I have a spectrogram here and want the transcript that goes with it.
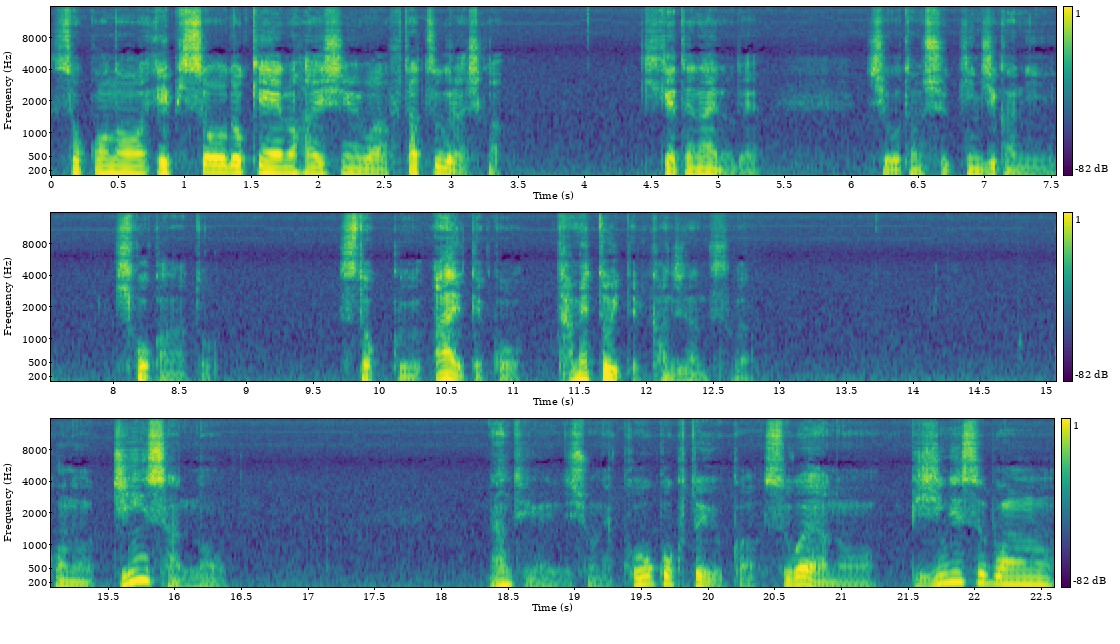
そこのエピソード系の配信は2つぐらいしか聞けてないので仕事の出勤時間に聞こうかなと。ストックあえてこう貯めといてる感じなんですが。このジンさんの何て言うんでしょうね広告というかすごいあのビジネス本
